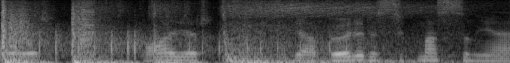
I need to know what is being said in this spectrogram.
hayır. Hayır. Ya böyle de sıkmazsın ya.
